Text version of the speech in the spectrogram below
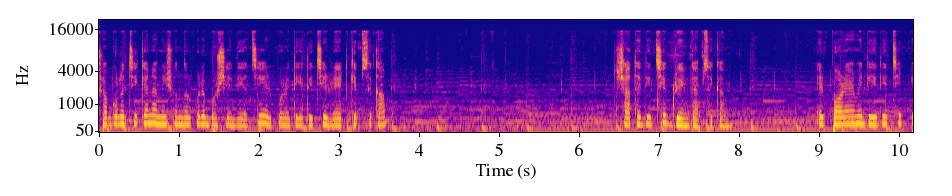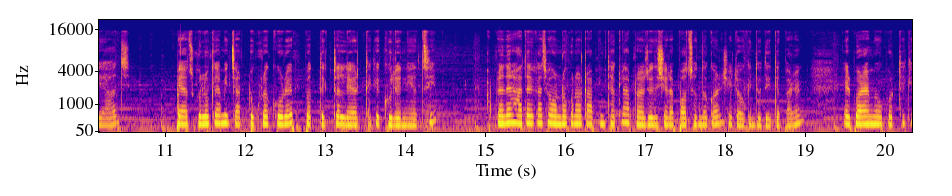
সবগুলো চিকেন আমি সুন্দর করে বসিয়ে দিয়েছি, এরপরে দিয়ে দিচ্ছি রেড ক্যাপসিকাম সাথে দিচ্ছি গ্রিন ক্যাপসিকাম এরপরে আমি দিয়ে দিচ্ছি পেঁয়াজ। পেঁয়াজগুলোকে আমি চার টুকরা করে প্রত্যেকটা লেয়ার থেকে খুলে নিয়েছি। আপনাদের হাতের কাছে অন্য কোনো টপিং থাকলে আপনারা যদি সেটা পছন্দ করেন, সেটাও কিন্তু দিতে পারেন। এরপর আমি উপর থেকে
